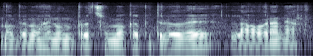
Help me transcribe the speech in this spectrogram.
nos vemos en un próximo capítulo de La Hora Nerd.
